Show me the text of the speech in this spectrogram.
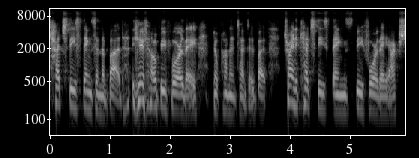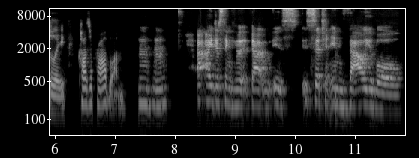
catch these things in the bud, you know, before they, no pun intended, but trying to catch these things before they actually cause a problem. hmm I, I just think that that is, is such an invaluable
